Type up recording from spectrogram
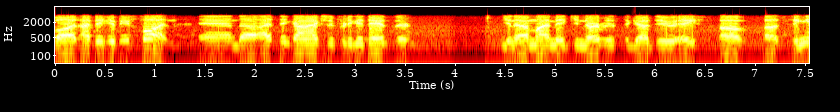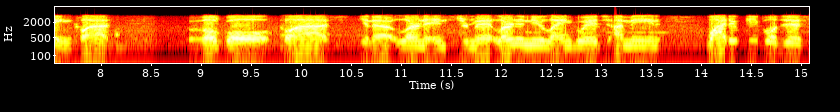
But I think it'd be fun, and uh, I think I'm actually a pretty good dancer. You know, it might make you nervous to go do a, a, a singing class, vocal class. You know, learn an instrument, learn a new language. I mean, why do people just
